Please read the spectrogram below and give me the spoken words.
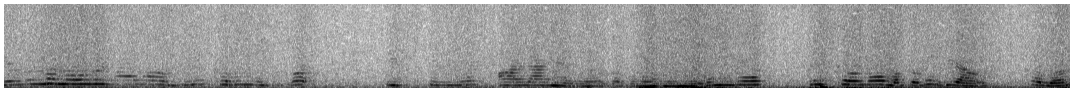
Yanında ne olur ne olmaz diye kalın uçlu XP'nin eyeliner'ını da kullanıyorum. Bu pek kalın olmasa da biraz kalın.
